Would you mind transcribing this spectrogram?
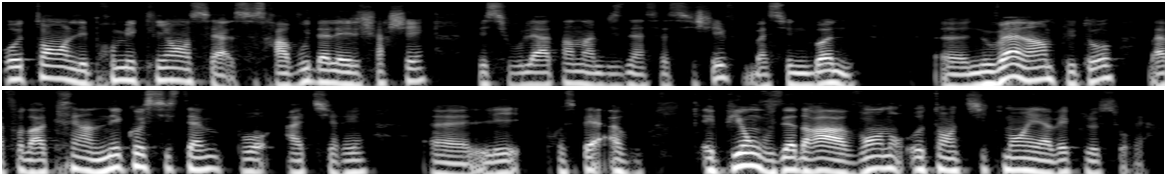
autant les premiers clients, ce sera à vous d'aller les chercher. Mais si vous voulez atteindre un business à six chiffres, bah, c'est une bonne euh, nouvelle hein, plutôt. Il bah, faudra créer un écosystème pour attirer euh, les prospects à vous. Et puis, on vous aidera à vendre authentiquement et avec le sourire.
